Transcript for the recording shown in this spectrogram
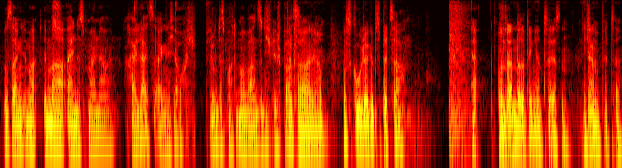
Ich muss sagen, immer, immer eines meiner Highlights eigentlich auch. Ich finde, das macht immer wahnsinnig viel Spaß. Total, ja. das ist cool, da gibt's Pizza. Ja. Und andere Dinge zu essen. Nicht Ja. nur Pizza.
